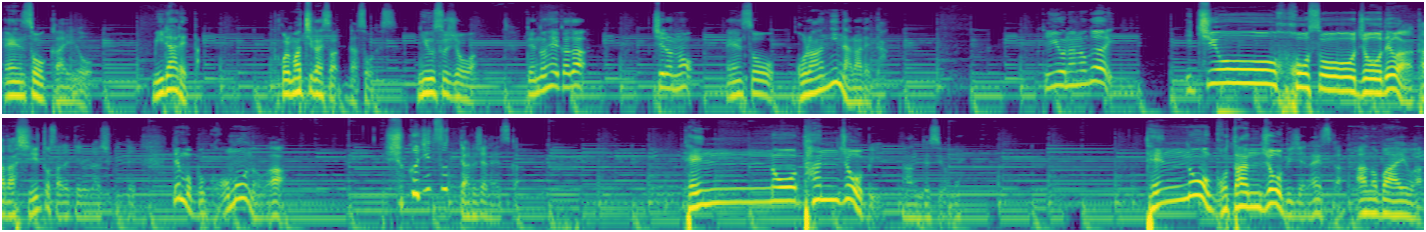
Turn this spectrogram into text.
演奏会を見られた。これ間違いだそうです。ニュース上は。天皇陛下がチェロの演奏をご覧になられた。っていうようなのが一応放送上では正しいとされてるらしくて。でも僕思うのが祝日ってあるじゃないですか。天皇誕生日なんですよね。天皇ご誕生日じゃないですかあの場合は。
